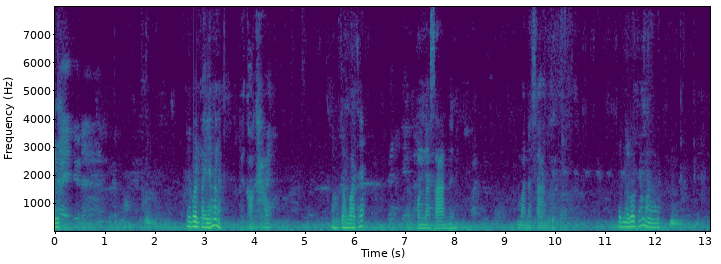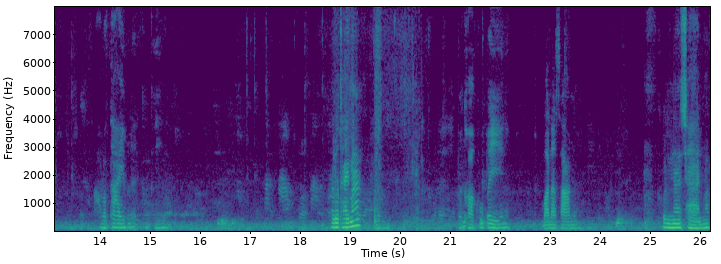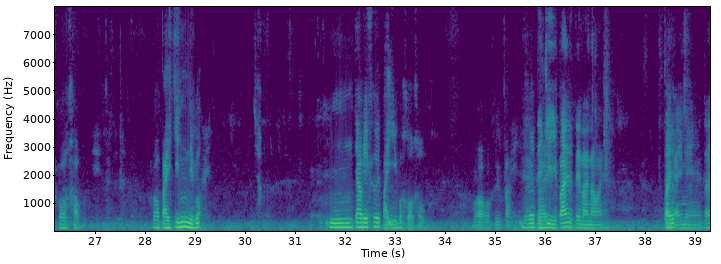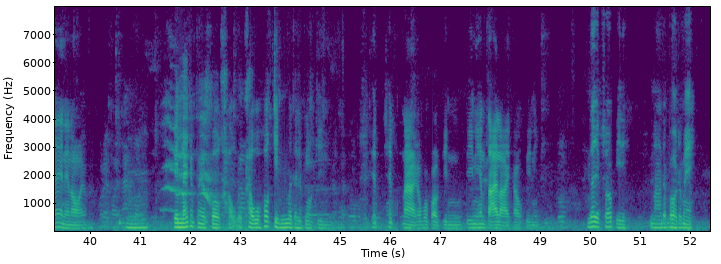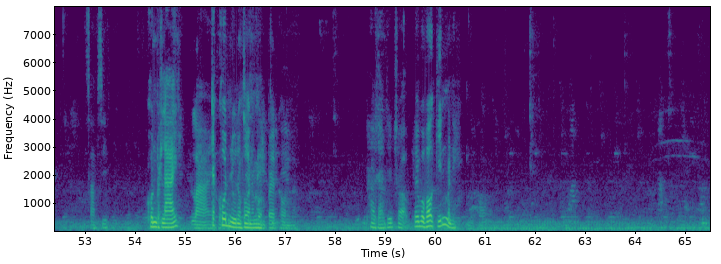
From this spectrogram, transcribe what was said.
เออเพิ่นไปหยังอะน่ะไปขอข้าวอ๋อจังหวัดแท้ คนนาซานนี่บ้านนาซานเพิ่นเอารถหยังมาเอารถไทยไปเลยบางทีเอารถไถมาไปขอครูปีนะบ้านนาซานคนนาชานมาขอเขาขอไปกินนี่บ่อืมเจ้าได้เคยไปอีบ่ขอเขา บอกว่าคือไปบ่เคยไปตีกี่ไปเตน้อยๆ ไปกับไอ้แม่แต่น้อยอืมเป็นไรจังไปขอเขาแบบเขาพอกินบ่แต่ละๆพปีอกินเฮ็ดเฮ็ดหน้าก็บ่พอกิน ปีนี้เห็นตายหลายเขาปีนี้ได้จากชอบปีนี้มาแต่พ่อแต่แม่ 30คนผัดหลาย หลายจักคนอยู่นำพ่อเจ็ดนำคแม่นแปดคน เท่า30สอบเลยบ่พอกินบัดนี้อืม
